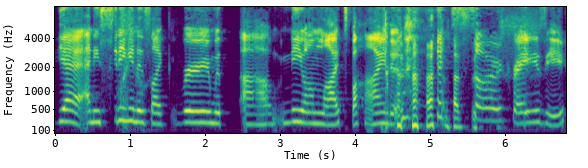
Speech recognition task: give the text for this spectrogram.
Yeah, and he's sitting in his like room with um, neon lights behind him. it's so crazy.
